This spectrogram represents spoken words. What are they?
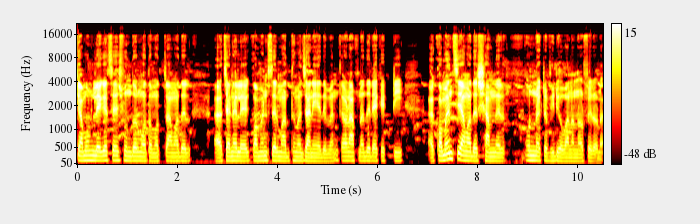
কেমন লেগেছে সুন্দর মতামতটা আমাদের চ্যানেলে কমেন্টসের মাধ্যমে জানিয়ে দেবেন। কারণ আপনাদের এক একটি কমেন্টসই আমাদের সামনের অন্য একটা ভিডিও বানানোর প্রেরণা।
